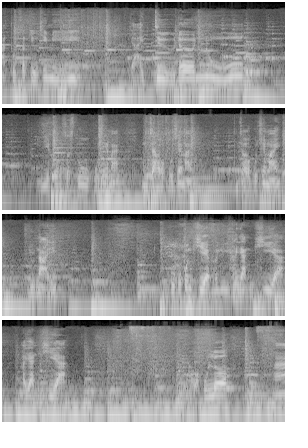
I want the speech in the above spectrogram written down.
อัดทุกสกิลที่มี อย่าให้จืดเดินหนูอีนี่เขาจะสู้กูใช่ไหมมึงจะเอากับกูใช่ไหมมึงจะเอากับกูใช่ไหม อยู่ไหน กูก็เพิ่งเคลียร์ไปเมื่อกี้ขยันเคลียร์ขยันเคลียร์เอา กับกูเลยฮะ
